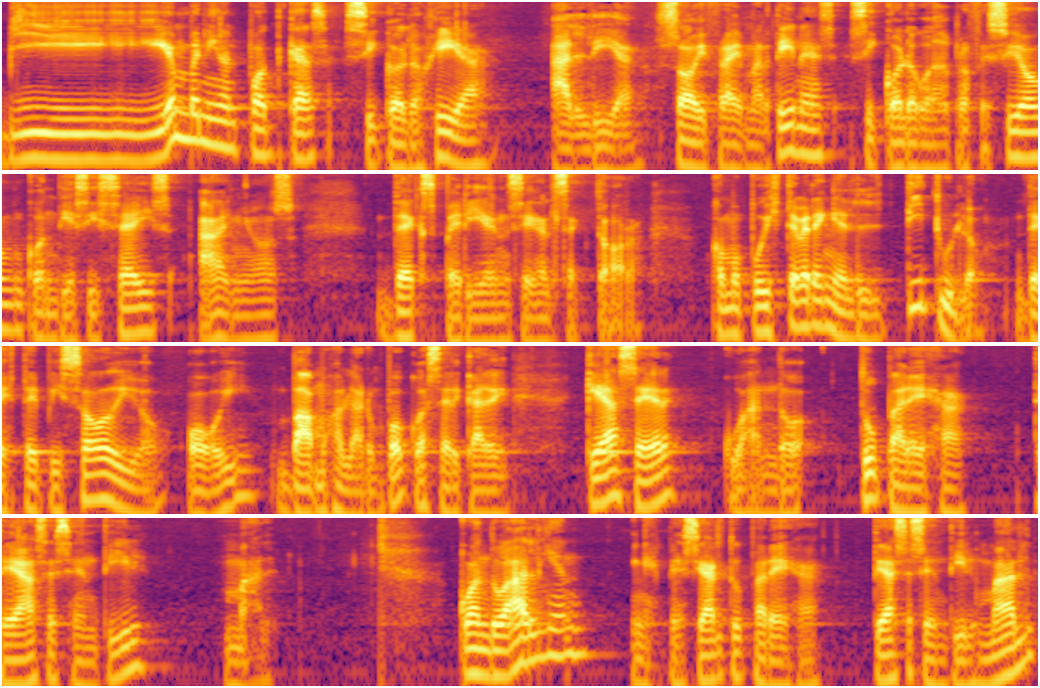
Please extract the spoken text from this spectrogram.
Bienvenido al podcast Psicología al Día. Soy Fray Martínez, psicólogo de profesión con 16 años de experiencia en el sector. Como pudiste ver en el título de este episodio, hoy vamos a hablar un poco acerca de qué hacer cuando tu pareja te hace sentir mal. Cuando alguien, en especial tu pareja, te hace sentir mal,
